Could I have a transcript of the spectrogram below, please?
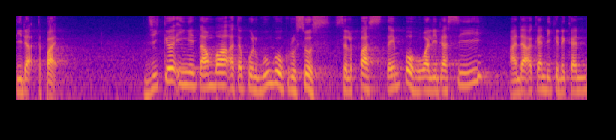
tidak tepat. Jika ingin tambah ataupun gugur kursus selepas tempoh walidasi, anda akan dikenakan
